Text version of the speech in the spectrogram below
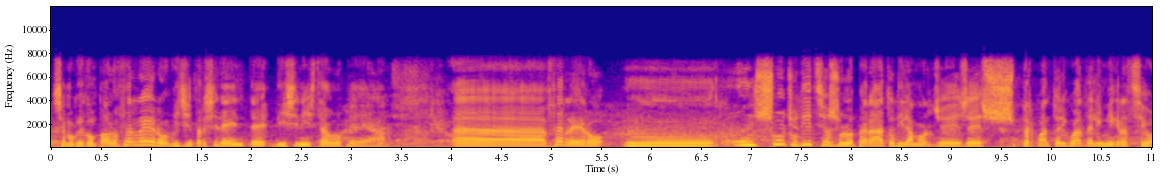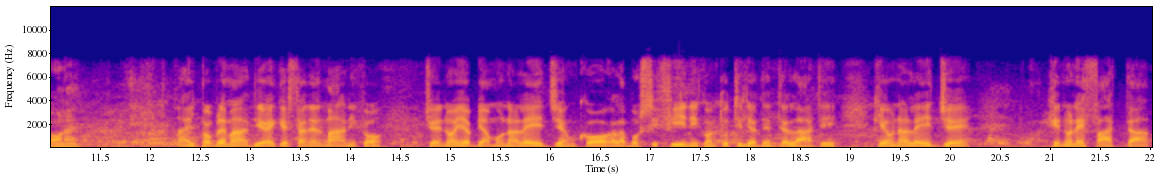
Siamo qui con Paolo Ferrero, vicepresidente di Sinistra Europea. Uh, Ferrero, um, un suo giudizio sull'operato di Lamorgese per quanto riguarda l'immigrazione. Ah, il problema direi che sta nel manico, cioè noi abbiamo una legge ancora, la Bossifini con tutti gli addentellati, che è una legge che non è fatta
